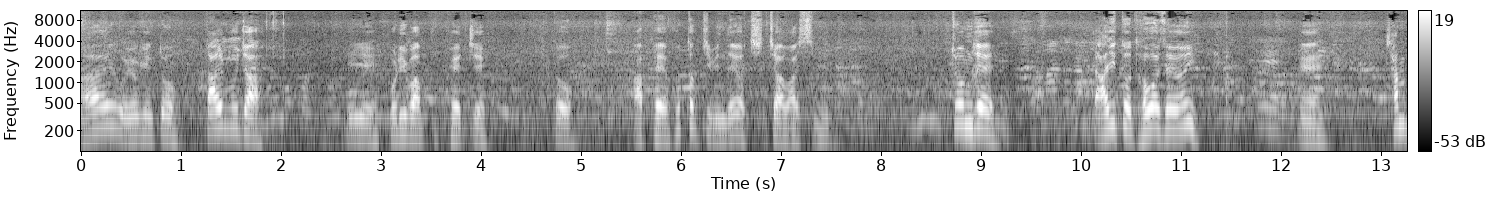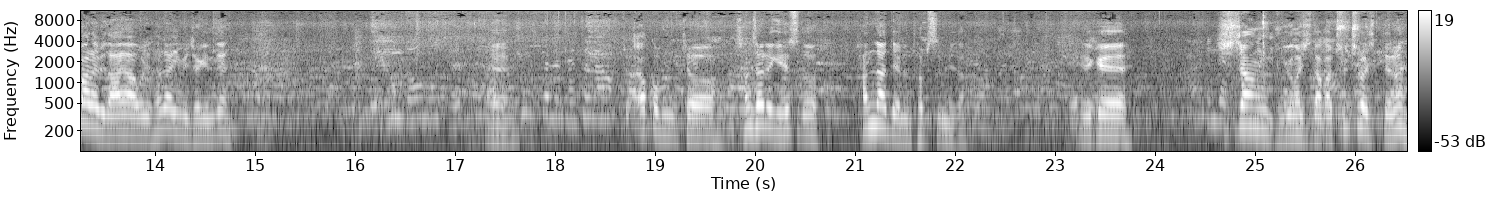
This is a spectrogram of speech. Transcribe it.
아이고 여긴 또 딸부자 이 보리밥 뷔페집 또 앞에 호떡집인데요. 진짜 맛있습니다. 좀 이제 아직도 더워서요. 예. 찬바람이 나야 우리 사장님이 저긴데 예. 조금 저 선선하게 했어도 한낮에는 덥습니다. 이렇게 시장 구경하시다가 출출하실 때는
